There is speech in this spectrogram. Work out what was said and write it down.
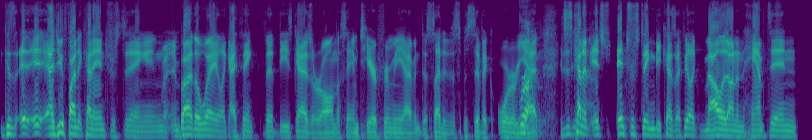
because I do find it kind of interesting, and, and, by the way, like I think that these guys are all in the same tier for me. I haven't decided a specific order right. yet. It's just kind of in- interesting because I feel like Maledon and Hampton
